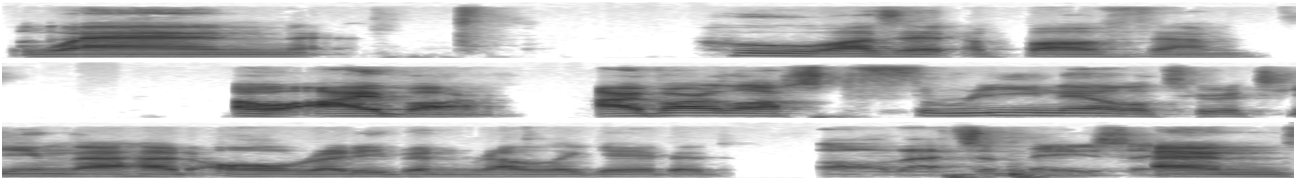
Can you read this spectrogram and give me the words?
when who was it above them? Oh, Eibar. Eibar lost 3-0 to a team that had already been relegated Oh, that's amazing. and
